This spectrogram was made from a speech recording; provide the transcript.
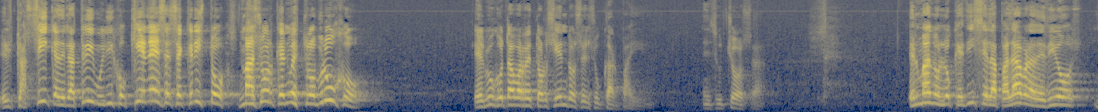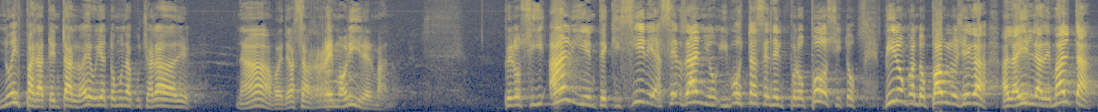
el cacique de la tribu y dijo, ¿quién es ese Cristo mayor que nuestro brujo? El brujo estaba retorciéndose en su carpa ahí en su choza. Hermanos, lo que dice la palabra de Dios no es para tentarlo. ¿eh? Voy a tomar una cucharada de... No, te vas a remorir, hermano. Pero si alguien te quisiere hacer daño y vos estás en el propósito, ¿vieron cuando Pablo llega a la isla de Malta?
